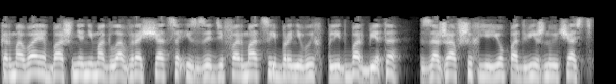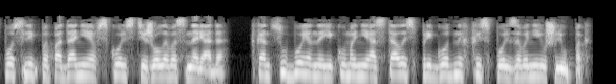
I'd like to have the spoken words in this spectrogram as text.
Кормовая башня не могла вращаться из-за деформации броневых плит барбета, зажавших ее подвижную часть после попадания вскользь тяжелого снаряда. К концу боя на Якума не осталось пригодных к использованию шлюпок.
